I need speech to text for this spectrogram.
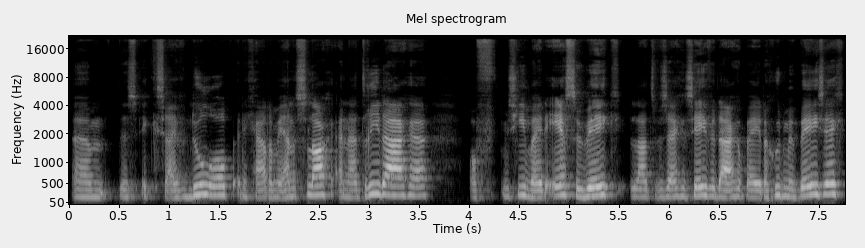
Um, dus ik schrijf een doel op en ik ga ermee aan de slag. En na drie dagen, of misschien bij de eerste week, laten we zeggen zeven dagen, ben je er goed mee bezig.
